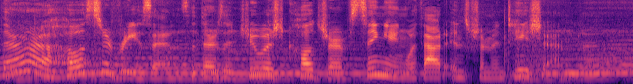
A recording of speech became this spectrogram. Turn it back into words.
There are a host of reasons that there's a Jewish culture of singing without instrumentation.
